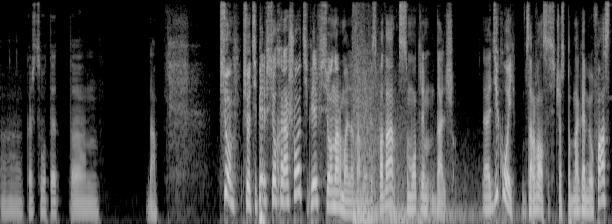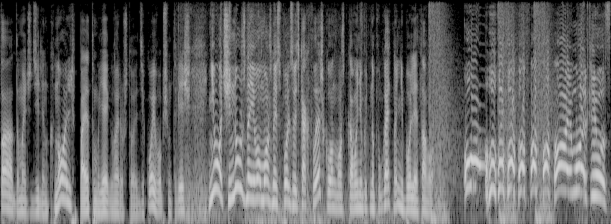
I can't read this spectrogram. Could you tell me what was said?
А, кажется, вот это... Да. Все, все, теперь все хорошо, теперь все нормально, дамы и господа. Смотрим дальше. Э, Дикой взорвался сейчас под ногами у Фаста, дэмэдж дилинг 0, поэтому я и говорю, что Дикой, в общем-то, вещь не очень нужна, его можно использовать как флешку, он может кого-нибудь напугать, но не более того. Ой, Морфеус!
